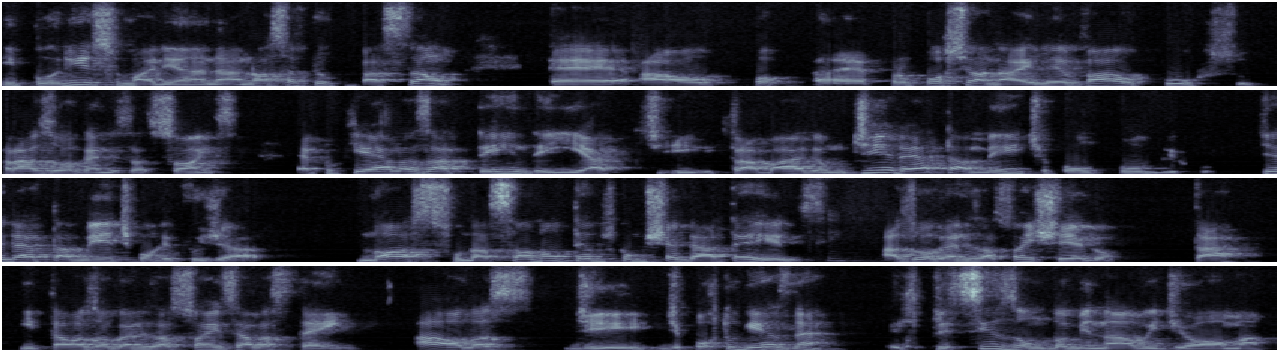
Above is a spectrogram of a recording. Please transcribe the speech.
E por isso, Mariana, a nossa preocupação é, ao é, proporcionar e levar o curso para as organizações é porque elas atendem e, e trabalham diretamente com o público, diretamente com o refugiado. Nós, fundação, não temos como chegar até eles. Sim. As organizações chegam, tá? Então, as organizações elas têm aulas de, de português, né? Eles precisam dominar o idioma.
